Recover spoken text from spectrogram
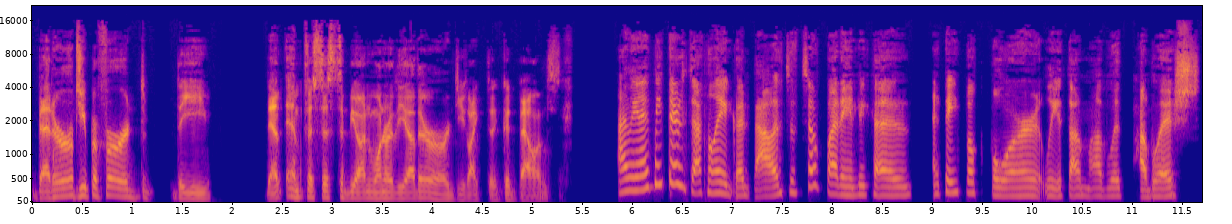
better? Do you prefer the, the emphasis to be on one or the other, or do you like the good balance? I mean, I think there's definitely a good balance. It's so funny because I think before Lisa Love was published,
